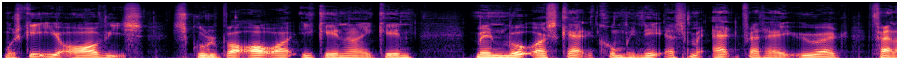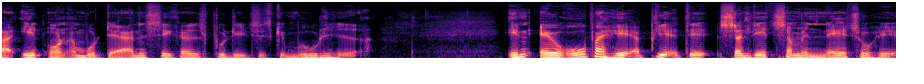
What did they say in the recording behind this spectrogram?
måske i overvis, skulper over igen og igen, men må og skal kombineres med alt, hvad der i øvrigt falder ind under moderne sikkerhedspolitiske muligheder. En Europa her bliver det så lidt som en NATO her.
